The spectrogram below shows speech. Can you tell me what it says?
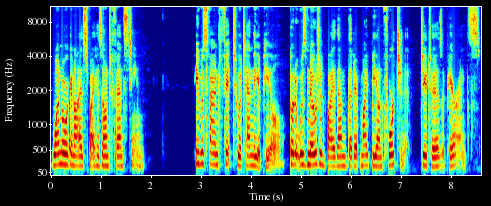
one organized by his own defense team. He was found fit to attend the appeal, but it was noted by them that it might be unfortunate due to his appearance.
